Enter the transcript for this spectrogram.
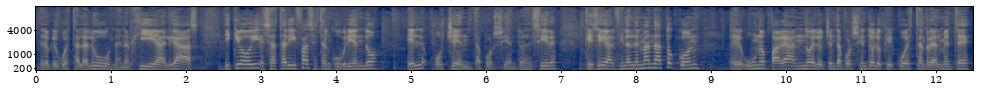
de lo que cuesta la luz, la energía, el gas, y que hoy esas tarifas están cubriendo el 80%, es decir, que llega al final del mandato con eh, uno pagando el 80% de lo que cuestan realmente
